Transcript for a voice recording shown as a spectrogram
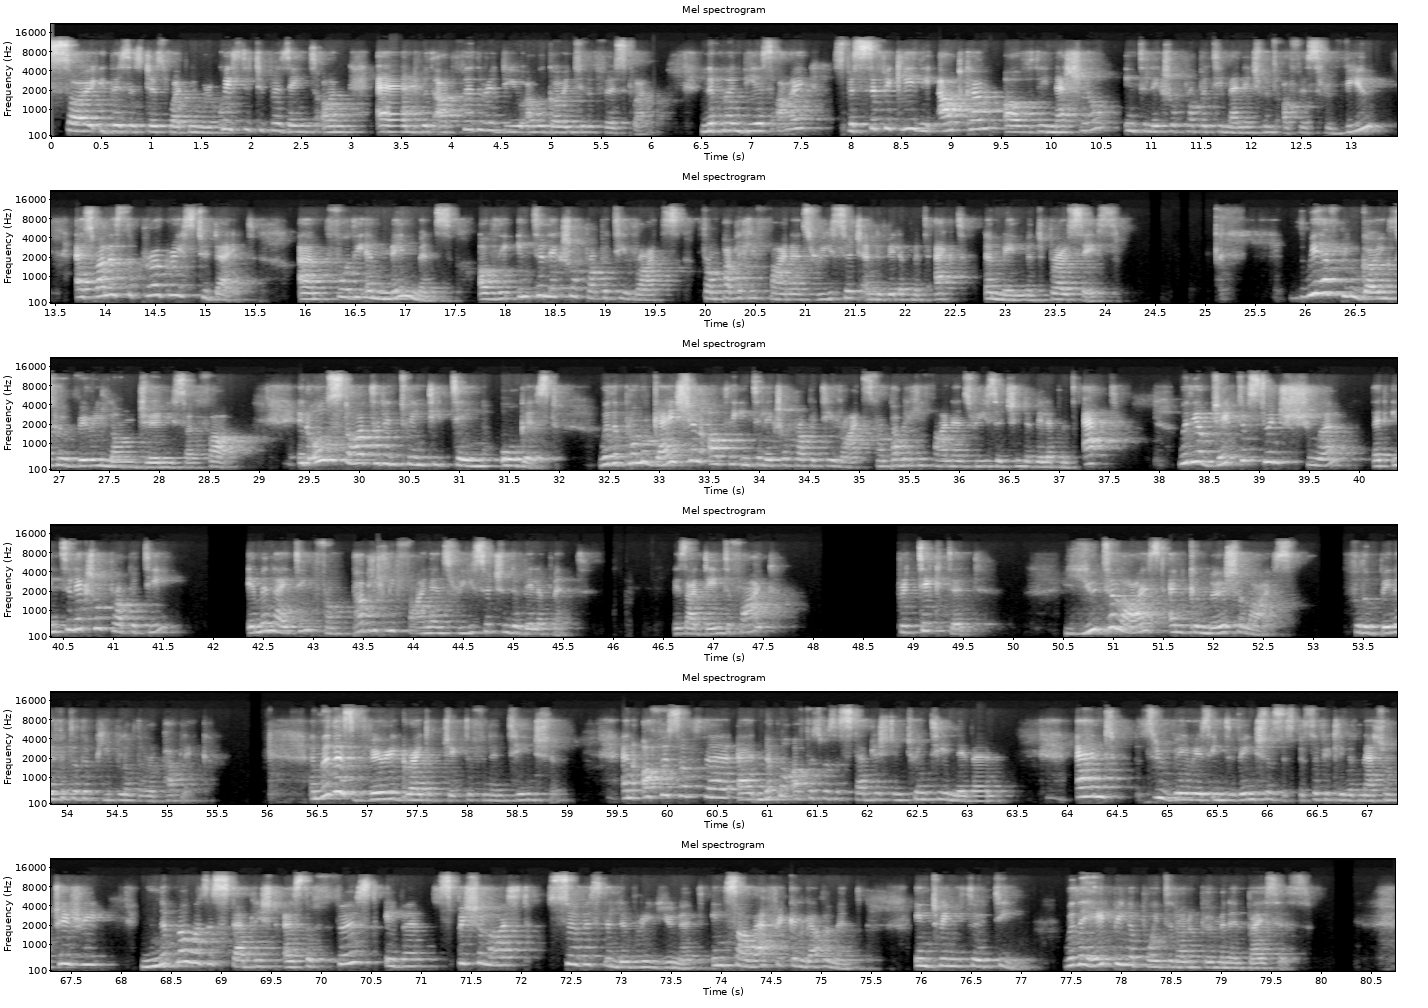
So this is just what we were requested to present on. And without further ado, I will go into the first one. NIPMO and DSI, specifically the outcome of the National Intellectual Property Management Office review, as well as the progress to date um, for the amendments of the Intellectual Property Rights from Publicly Financed Research and Development Act amendment process. We have been going through a very long journey so far. It all started in 2010, August, with the promulgation of the Intellectual Property Rights from Publicly Financed Research and Development Act, with the objectives to ensure that intellectual property emanating from publicly financed research and development is identified, protected, utilized, and commercialized for the benefit of the people of the Republic. And with this very great objective and intention, an office of the uh, office was established in 2011. And through various interventions, specifically with National Treasury, NIPMO was established as the first ever specialized service delivery unit in South African government in 2013, with a head being appointed on a permanent basis.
